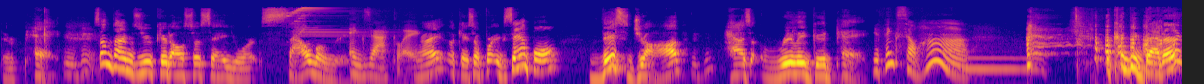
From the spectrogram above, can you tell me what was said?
their pay. Mm-hmm. Sometimes you could also say your salary. Exactly. Right? Okay, so for example, this job mm-hmm. has really good pay. You think so, huh? It could be better.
